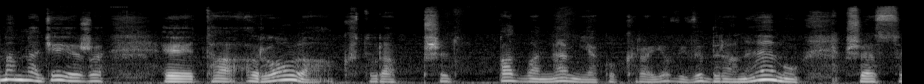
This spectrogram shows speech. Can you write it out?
Mam nadzieję, że e, ta rola, która przypadła nam jako krajowi wybranemu przez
